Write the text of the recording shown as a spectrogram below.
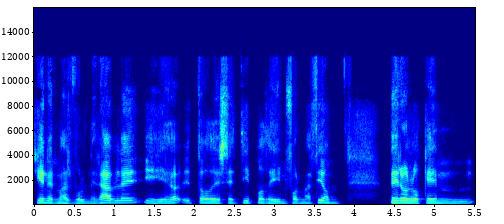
quién es más vulnerable y, eh, todo ese tipo de información. Pero lo que mm,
